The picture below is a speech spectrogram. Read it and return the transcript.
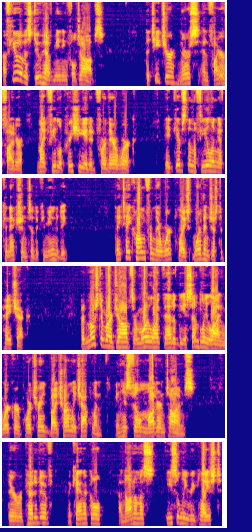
A few of us do have meaningful jobs. The teacher, nurse, and firefighter might feel appreciated for their work. It gives them a feeling of connection to the community. They take home from their workplace more than just a paycheck. But most of our jobs are more like that of the assembly line worker portrayed by Charlie Chaplin in his film Modern Times. They're repetitive, mechanical, anonymous, easily replaced,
